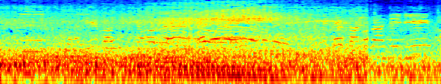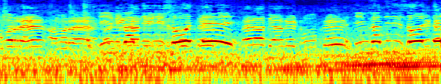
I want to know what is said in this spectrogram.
ਰਾਜੀਵ ਗਾਂਧੀ ਜੀ ਅਮਰ ਰਹੇ ਸਾਨੂੰ ਗਾਂਧੀ ਜੀ ਅਮਰ ਰਹੇ ਅਮਰ ਰਹੇ ਰਾਜੀਵ ਗਾਂਧੀ ਦੀ ਸੋਚ ਤੇ। ਪਹਿਰਾ ਦਿਆਂਗੇ ਠੋਕ ਕੇ। ਰਾਜੀਵ ਗਾਂਧੀ ਦੀ ਸੋਚ ਤੇ।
